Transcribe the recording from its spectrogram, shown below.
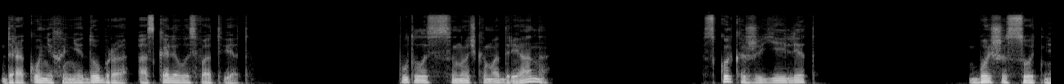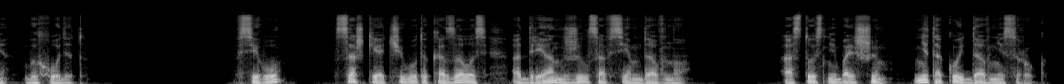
Дракониха недобро оскалилась в ответ. Путалась с сыночком Адриана? Сколько же ей лет? Больше сотни, выходит. Всего? Сашке от чего-то казалось, Адриан жил совсем давно. А сто с небольшим, не такой давний срок.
